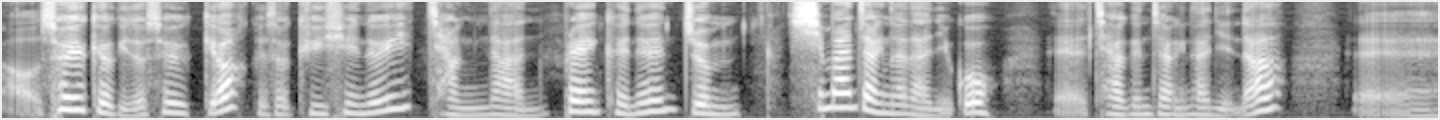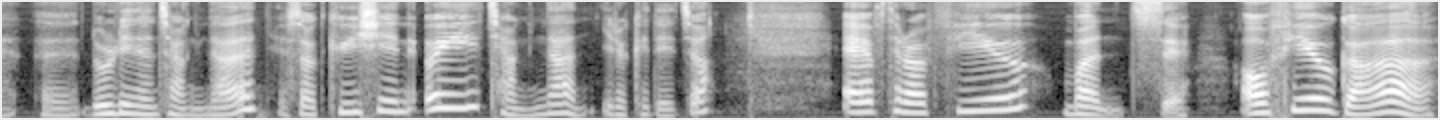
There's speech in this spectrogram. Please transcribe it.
어, 소유격이죠. 소유격. 그래서 귀신의 장난. 프랭크는 좀 심한 장난 아니고 에, 작은 장난이나 에, 에, 놀리는 장난. 그래서 귀신의 장난 이렇게 되죠. After a few months. A few가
